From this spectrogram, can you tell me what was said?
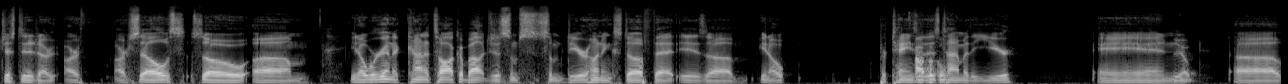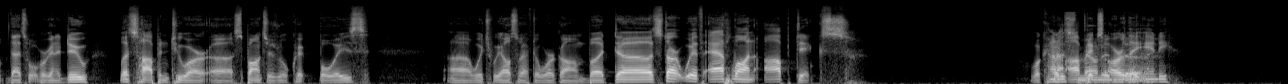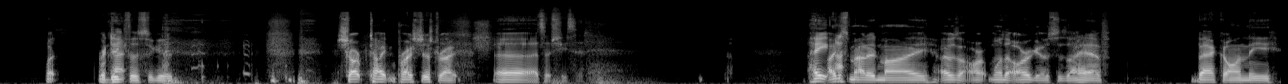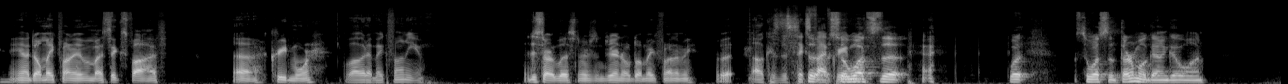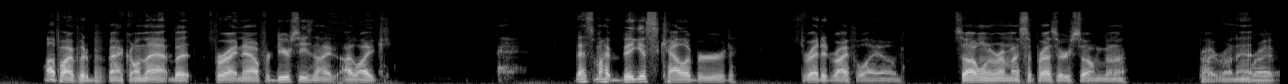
just did it our, our ourselves. So um, you know, we're gonna kind of talk about just some some deer hunting stuff that is, uh, you know, pertains to this time of the year, and Yep. uh, that's what we're gonna do. Let's hop into our uh, sponsors real quick, boys. Uh, which we also have to work on. But uh, let's start with Athlon Optics. What kind of optics mounted, are they, uh, Andy? What? Ridiculously good. Sharp, tight, and priced just right. Uh, that's what she said. Hey, I just mounted my. I was a, one of the Argoses I have back on the. You know, don't make fun of him. My six five, uh, Creedmoor. why would I make fun of you? Just our listeners in general don't make fun of me. But Oh, because the six So, five. so what's the what? So what's the thermal gun go on? I'll probably put it back on that. But for right now, for deer season, I, I like. That's my biggest calibered threaded rifle I own. So I want to run my suppressor. So I'm gonna probably run that. Right.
